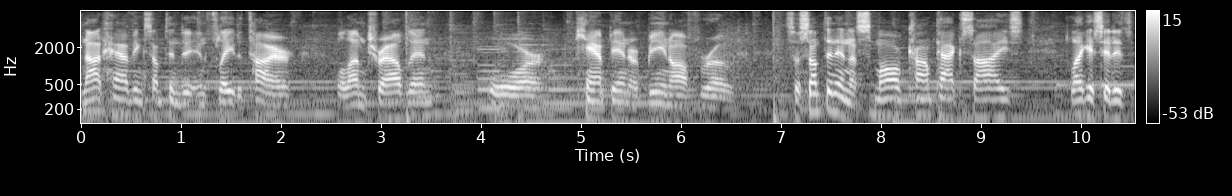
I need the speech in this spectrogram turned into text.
not having something to inflate a tire while I'm traveling or camping or being off-road. So something in a small compact size, like I said, it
